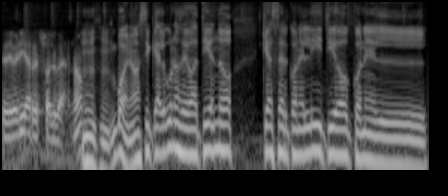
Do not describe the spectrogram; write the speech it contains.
se debería resolver, ¿no? Bueno, así que algunos debatiendo qué hacer con el litio, con el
